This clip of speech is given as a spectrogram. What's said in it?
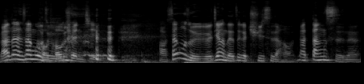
然后但是三国口头劝诫。啊，三国主有这样的这个趋势啊，哈。那当时呢，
